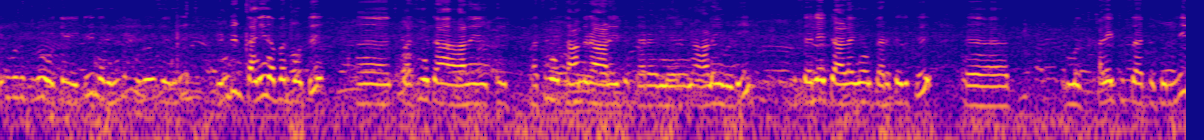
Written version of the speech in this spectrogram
இருபது குழு ஓகே ஆகிட்டு இந்த ரெண்டு குழுவை சேர்ந்து ரெண்டும் தனி நபர் போட்டு பசுமை தா ஆலயத்தை பசுமை தாமிர ஆலயத்தை தர ஆணையபடி செலேட் ஆலயம் திறக்கிறதுக்கு கலெக்டர் சார்கிட்ட சொல்லி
